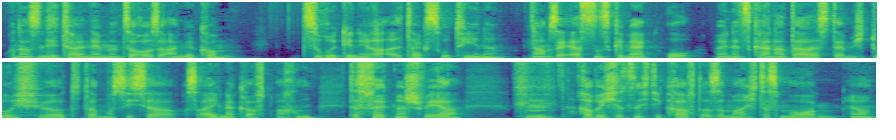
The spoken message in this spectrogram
Und dann sind die Teilnehmenden zu Hause angekommen, zurück in ihre Alltagsroutine. Dann haben sie erstens gemerkt, oh, wenn jetzt keiner da ist, der mich durchführt, dann muss ich es ja aus eigener Kraft machen. Das fällt mir schwer. Hm, habe ich jetzt nicht die Kraft, also mache ich das morgen, ja.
